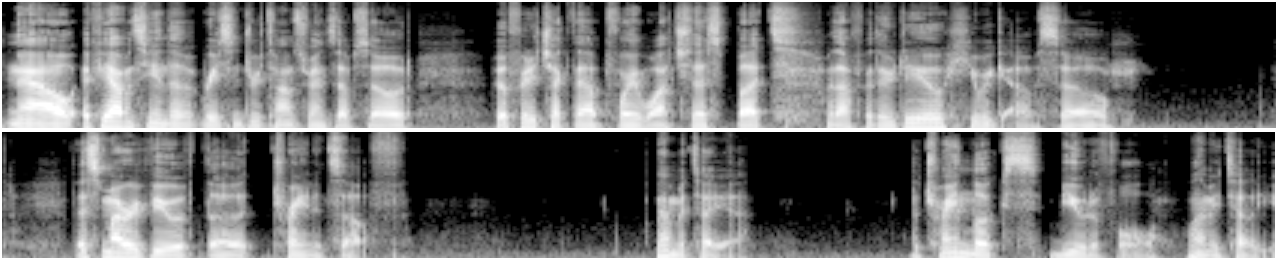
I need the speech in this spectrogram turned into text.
now, if you haven't seen the recent Drew Thomas Friends episode, feel free to check that out before you watch this, but without further ado, here we go. So, this is my review of the train itself. Let me tell you, the train looks beautiful, let me tell you.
